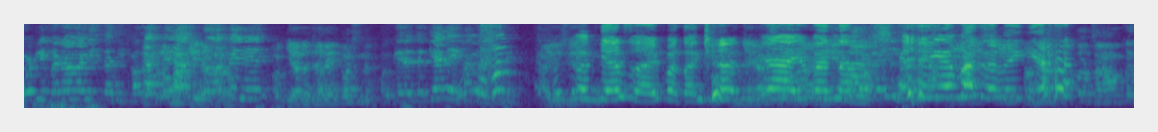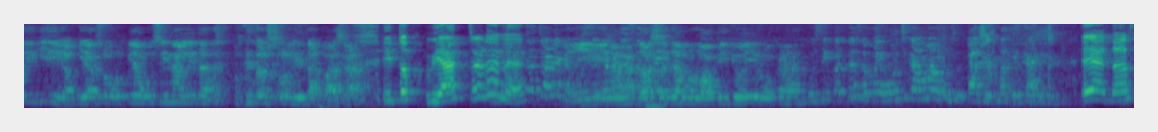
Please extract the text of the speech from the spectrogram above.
રોટલી બનાવવાની નથી પગાર? અગિયારસો આપ્યા હતા ક્યાં ક્યાં આપ્યા હતા એ પાછા લઈ ગયા ગઈ અગિયારસો રૂપિયા ઉસીના લીધા પંદરસો લીધા પાછા. એ તો વ્યાજ ચડે ને? એ દસ હજાર ઓલો આપી ગયો એ રોકડા. મુસીબતના સમય હું જ કામ આવું છું પાકીટમાંથી કાઢી. એ દસ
